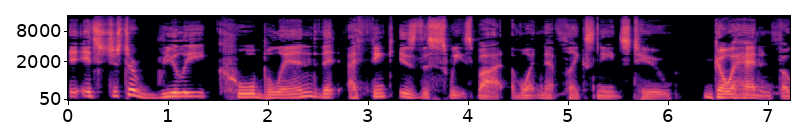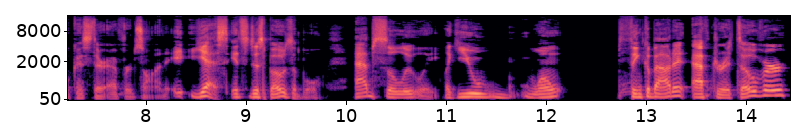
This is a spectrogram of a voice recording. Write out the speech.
it's just a really cool blend that I think is the sweet spot of what Netflix needs to go ahead and focus their efforts on. It, yes, it's disposable. Absolutely. Like you won't think about it after it's over.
